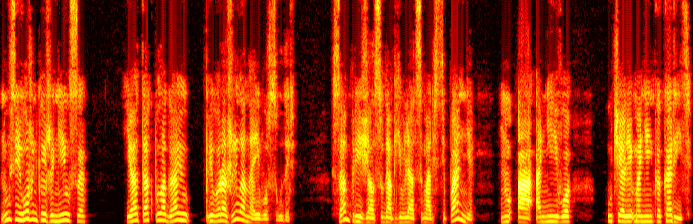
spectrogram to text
Ну, Сереженька и женился. Я так полагаю, приворожила она его, сударь. Сам приезжал сюда объявляться Марье Степанне, ну, а они его учали маненько корить,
